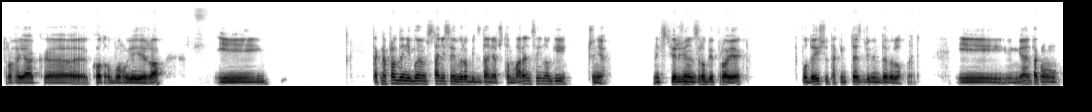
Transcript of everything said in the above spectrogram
trochę jak e, kot obwąchuje jeża. I tak naprawdę nie byłem w stanie sobie wyrobić zdania, czy to ma ręce i nogi, czy nie. Więc stwierdziłem, zrobię projekt w podejściu takim test-driven development. I miałem taką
